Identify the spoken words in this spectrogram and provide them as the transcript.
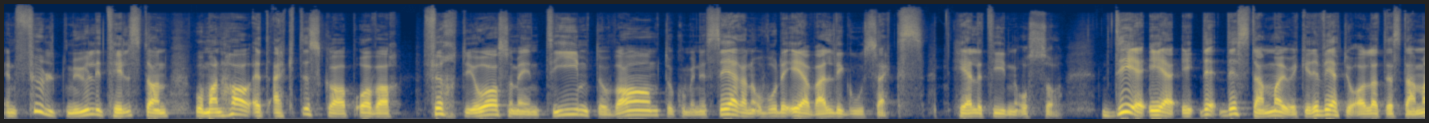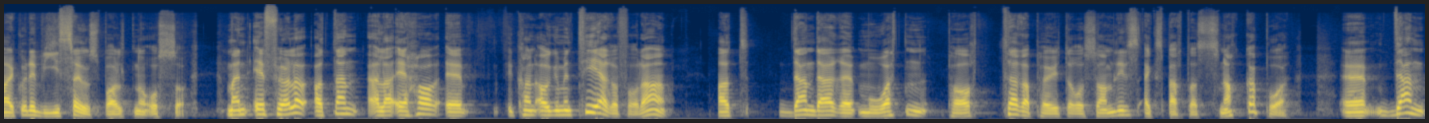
en fullt mulig tilstand, hvor man har et ekteskap over 40 år som er intimt og varmt og kommuniserende, og hvor det er veldig god sex hele tiden også. Det, er, det, det, stemmer jo ikke. Det vet jo alle at det stemmer ikke, og det viser jo spaltene også. Men jeg føler at den Eller jeg, har, jeg eh, kan argumentere for da, at den der eh, måten parterapeuter og samlivseksperter snakker på, eh, den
